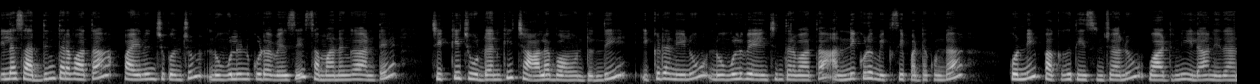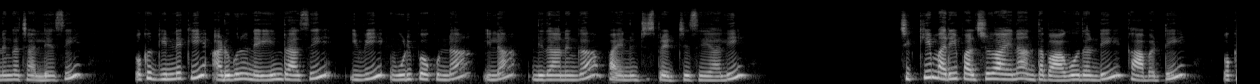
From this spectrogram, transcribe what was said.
ఇలా సర్దిన తర్వాత పైనుంచి కొంచెం నువ్వులను కూడా వేసి సమానంగా అంటే చిక్కీ చూడడానికి చాలా బాగుంటుంది. ఇక్కడ నేను నువ్వులు వేయించిన తర్వాత అన్నీ కూడా మిక్సీ పట్టకుండా కొన్ని పక్కకు తీసుంచాను. వాటిని ఇలా నిదానంగా చల్లేసి ఒక గిన్నెకి అడుగున నెయ్యిని రాసి ఇవి ఊడిపోకుండా ఇలా నిదానంగా పైనుంచి స్ప్రెడ్ చేసేయాలి. చిక్కి మరీ పలుచగా అయినా అంత బాగోదండి. కాబట్టి ఒక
